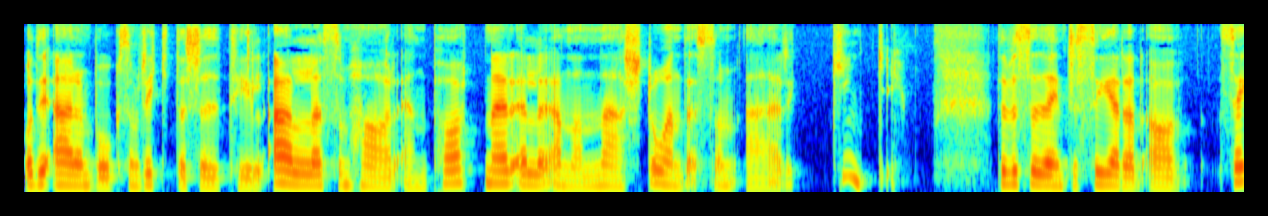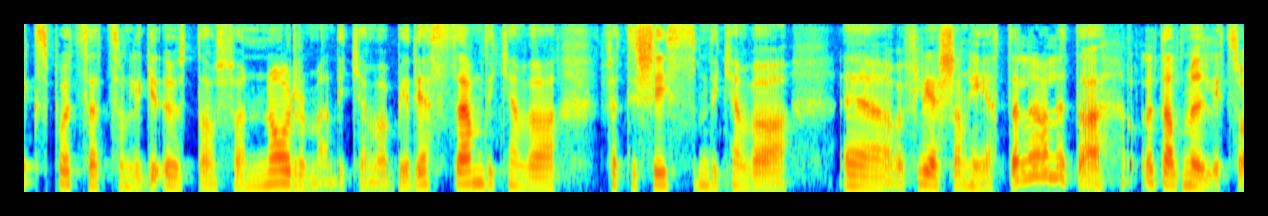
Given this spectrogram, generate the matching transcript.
Och det är en bok som riktar sig till alla som har en partner eller annan närstående som är kinky. Det vill säga intresserad av sex på ett sätt som ligger utanför normen. Det kan vara BDSM, det kan vara fetischism, det kan vara eh, flersamhet eller lite, lite allt möjligt så.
